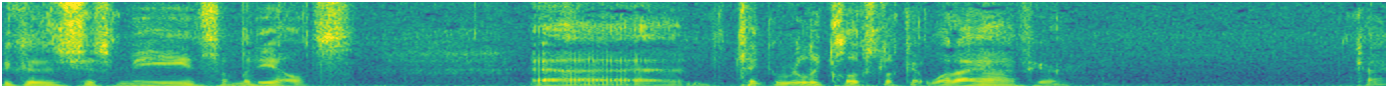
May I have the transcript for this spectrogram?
because it's just me and somebody else. And take a really close look at what I have here. Okay.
